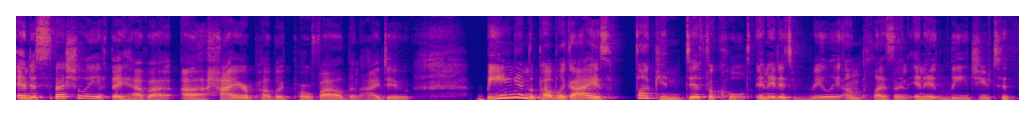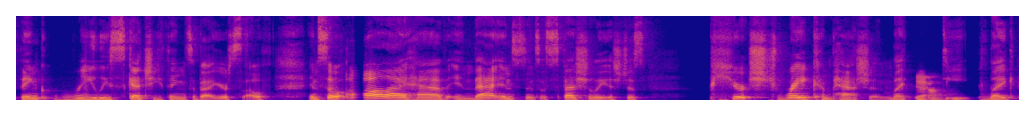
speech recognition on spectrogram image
And especially if they have a, a higher public profile than I do, being in the public eye is fucking difficult and it is really unpleasant and it leads you to think really sketchy things about yourself. And so, all I have in that instance, especially, is just pure straight compassion like yeah. deep like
